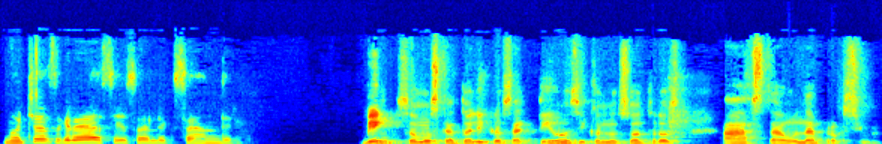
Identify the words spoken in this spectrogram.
Muchas gracias, Alexander. Bien, somos católicos activos y con nosotros hasta una próxima.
